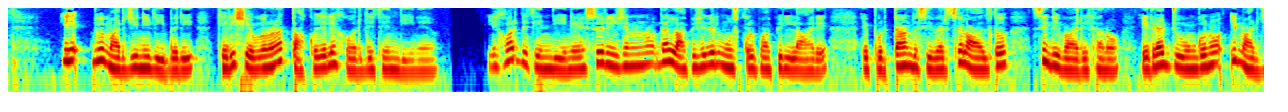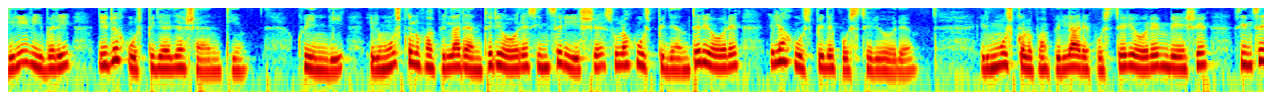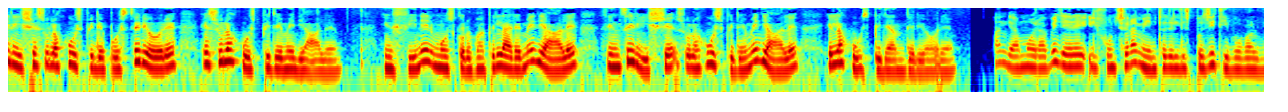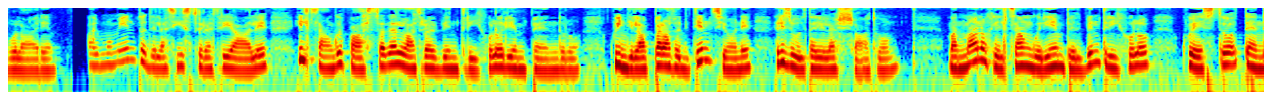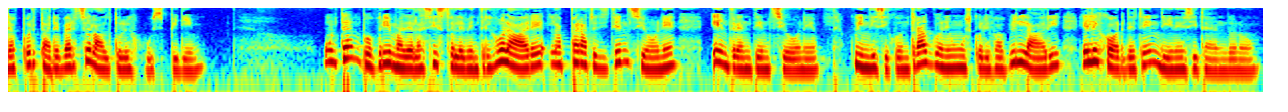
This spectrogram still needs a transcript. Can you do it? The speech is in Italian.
e due margini liberi che ricevono l'attacco delle corde tendine. Le corde tendine si originano dall'apice del muscolo papillare e portandosi verso l'alto si divaricano e raggiungono i margini liberi di due cuspidi adiacenti. Quindi il muscolo papillare anteriore si inserisce sulla cuspide anteriore e la cuspide posteriore. Il muscolo papillare posteriore invece si inserisce sulla cuspide posteriore e sulla cuspide mediale. Infine il muscolo papillare mediale si inserisce sulla cuspide mediale e la cuspide anteriore. Andiamo ora a vedere il funzionamento del dispositivo valvolare. Al momento della sistola atriale il sangue passa dall'atrio al ventricolo riempendolo, quindi l'apparato di tensione risulta rilasciato. Man mano che il sangue riempie il ventricolo, questo tende a portare verso l'alto le cuspidi. Un tempo prima della sistole ventricolare l'apparato di tensione entra in tensione, quindi si contraggono i muscoli papillari e le corde tendine si tendono.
